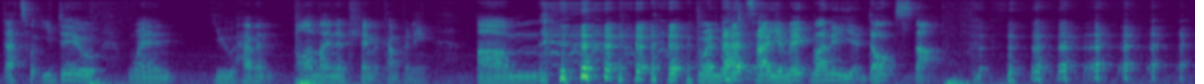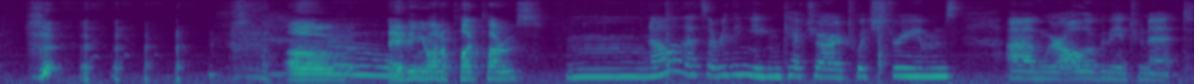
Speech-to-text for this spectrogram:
that's what you do when you have an online entertainment company. Um, when that's how you make money, you don't stop. um, anything you want to plug, Clarus? Mm, no, that's everything. You can catch our Twitch streams. Um, we're all over the internet.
